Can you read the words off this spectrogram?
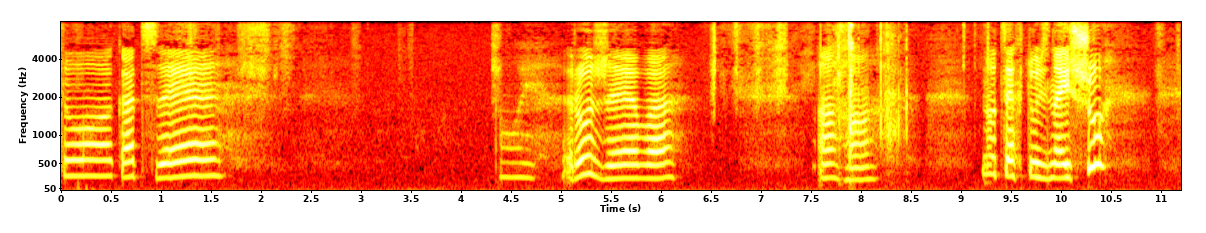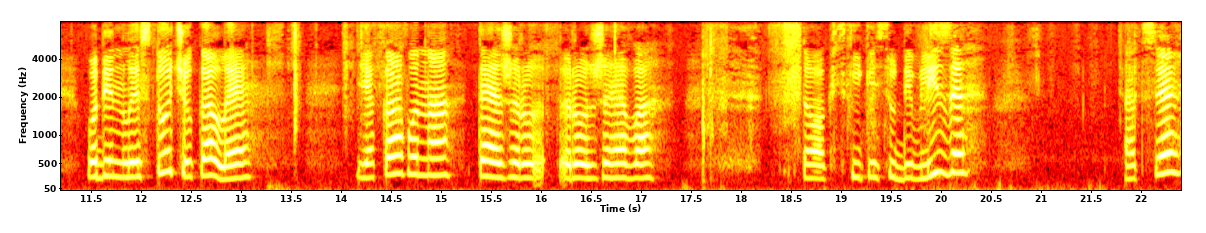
Так, а це. Ой, рожева. Ага. Ну, це хтось знайшов один листочок, але яка вона теж рожева. Так, скільки сюди влізе. А це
